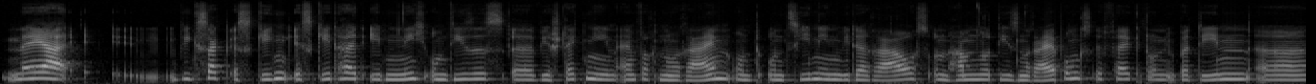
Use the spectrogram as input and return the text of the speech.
Naja, wie gesagt, es, ging, es geht halt eben nicht um dieses, äh, wir stecken ihn einfach nur rein und, und ziehen ihn wieder raus und haben nur diesen Reibungseffekt und über den äh,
